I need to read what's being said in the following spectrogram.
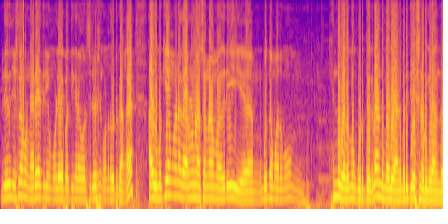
இந்த இருபது வருஷத்தில் அவங்க நிறைய தெரியும் மொழியை பற்றிங்கிற ஒரு சுச்சுவேஷன் கொண்டு வந்துருக்காங்க அதுக்கு முக்கியமான காரணம் நான் சொன்ன மாதிரி புத்த மதமும் ஹிந்து மதமும் கொடுத்துருக்குறேன் அந்த மாதிரி அந்த மெடிடேஷன் அப்படிங்கிற அந்த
